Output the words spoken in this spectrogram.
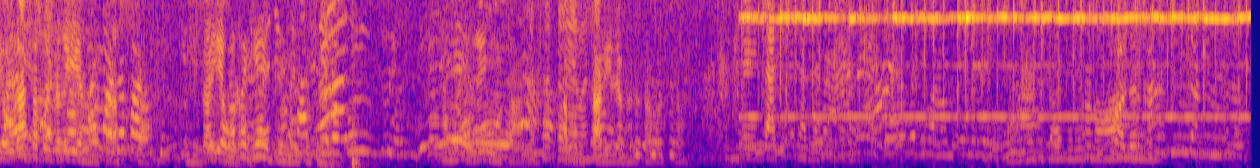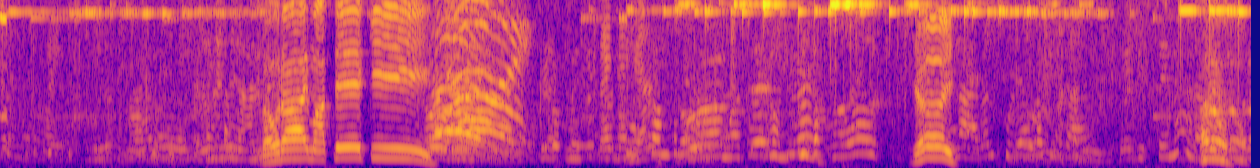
एवढासा पदर हे होता असा असा एवढा लय मोठा आपण साडीला घालता बसा गौराई माते की जय hello.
